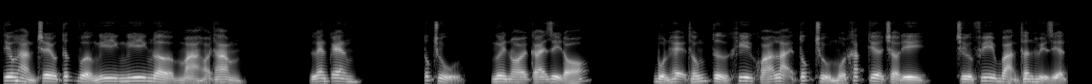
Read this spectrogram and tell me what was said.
Tiêu Hàn trêu tức vừa nghi nghi ngờ mà hỏi thăm. Len Ken. Túc chủ, ngươi nói cái gì đó? Bùn hệ thống từ khi khóa lại túc chủ một khắc kia trở đi, trừ phi bản thân hủy diệt,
